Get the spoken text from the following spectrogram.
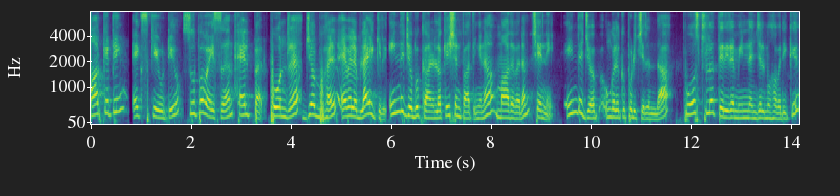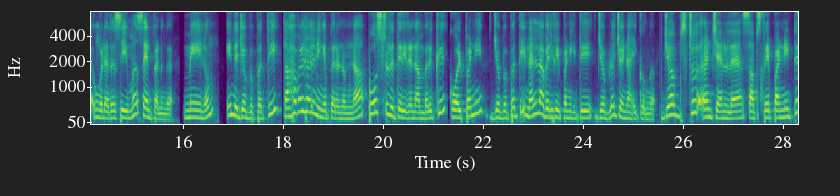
marketing executive supervisor helper போன்ற ஜொப்புகள் அவைலபிளா இருக்குது. இந்த ஜாபுக்கான லொகேஷன் பாத்தீங்கன்னா மாதவரம் சென்னை. இந்த ஜாப் உங்களுக்கு பிடிச்சிருந்தா போஸ்டில் தெரிகிற மின்னஞ்சல் முகவரிக்கு உங்களோட ரெசியூமை சென்ட் பண்ணுங்க. மேலும் இந்த ஜாப்பை பத்தி தகவல்கள் நீங்க பெறணும்னா போஸ்டில் தெரிகிற நம்பருக்கு கால் பண்ணி ஜாப்பை பத்தி நல்லா வெரிஃபை பண்ணிக்கிட்டு ஜொப்ல ஜாயின் ஆகிக்கோங்க. ஜொப்ஸ் டு அண்ட் சேனலை சப்ஸ்கிரைப் பண்ணிட்டு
